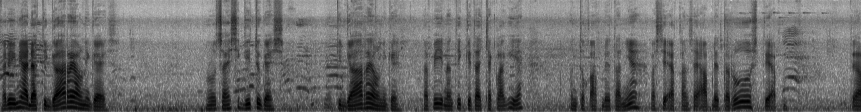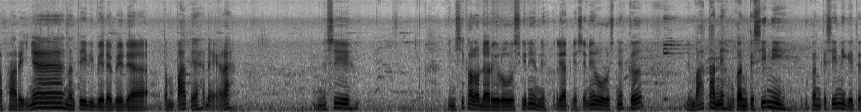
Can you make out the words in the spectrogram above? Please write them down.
Jadi ini ada tiga rel nih guys. Menurut saya sih gitu guys. Tiga rel nih guys. Tapi nanti kita cek lagi ya untuk updateannya pasti akan saya update terus tiap tiap harinya. Nanti di beda-beda tempat ya daerah. Ini sih ini sih kalau dari lurus gini nih lihat guys ini lurusnya ke jembatan ya bukan ke sini bukan ke sini gitu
